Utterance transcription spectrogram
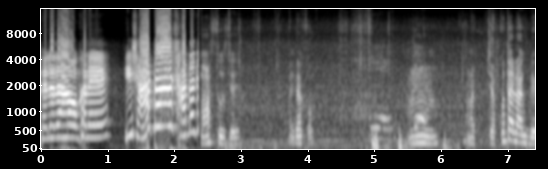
ফেলে দাও ওখানে। ইস, আঠা, সাদা মাছ তুলছে। দেখো। হুম আচ্ছা কোথায় রাখবে?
